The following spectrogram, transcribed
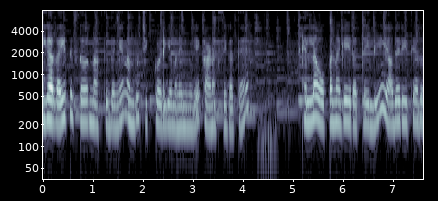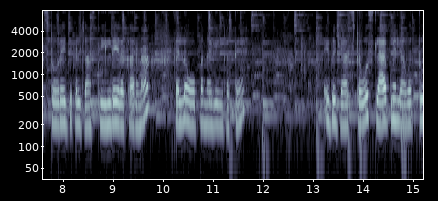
ಈಗ ರೈಟ್ ಟರ್ನ್ ಆಗ್ತಿದ್ದಂಗೆ ನಮ್ಮದು ಚಿಕ್ಕ ಅಡುಗೆ ಮನೆ ನಿಮಗೆ ಕಾಣಕ್ಕೆ ಸಿಗತ್ತೆ. ಎಲ್ಲ ಓಪನ್ನಾಗೇ ಇರುತ್ತೆ ಇಲ್ಲಿ. ಯಾವುದೇ ರೀತಿಯಾದ ಸ್ಟೋರೇಜ್ಗಳು ಜಾಸ್ತಿ ಇಲ್ಲದೆ ಇರೋ ಕಾರಣ ಎಲ್ಲ ಓಪನ್ನಾಗೇ ಇರುತ್ತೆ. ಇದು ಗ್ಯಾಸ್ ಸ್ಟವ್ ಸ್ಲ್ಯಾಬ್ ಮೇಲೆ ಯಾವತ್ತೂ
